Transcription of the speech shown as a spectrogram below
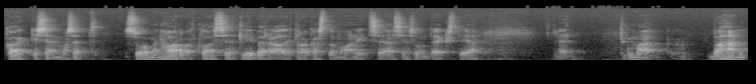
kaikki semmoset Suomen harvat klassiset liberaalit rakastamaan itseäsi ja sun tekstiä. Et kun mä vähän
